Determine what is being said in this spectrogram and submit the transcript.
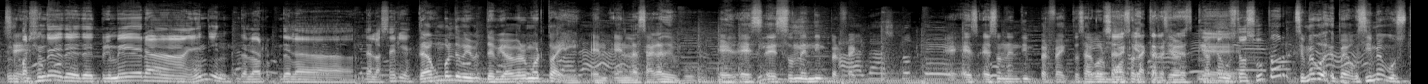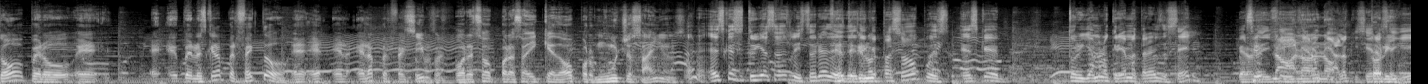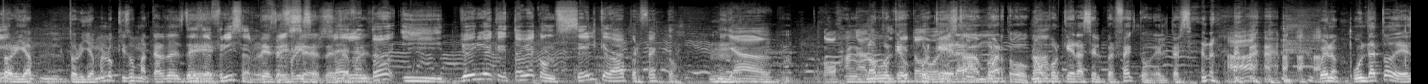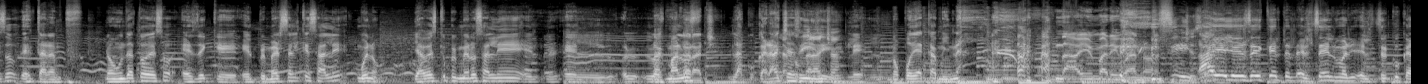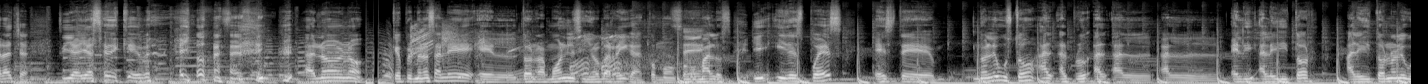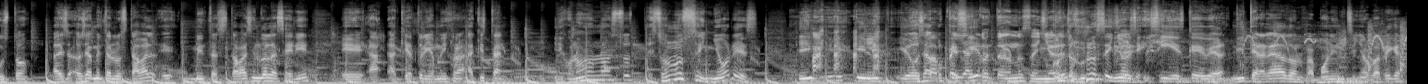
En comparación de, de- del primer ah, ending de la, de, la, de la serie. Dragon Ball debió, debió haber muerto ahí, en, en la saga de Buu. Es, es- es un ending perfecto. Es, es un ending perfecto, es algo O sea, hermoso la canción. ¿No te gustó súper? Sí me, pero sí me gustó, pero, eh, eh, eh, pero es que era perfecto. Era, era perfecto. Sí, ¿no? pues por eso, por eso ahí quedó por muchos años. Bueno, es que si tú ya sabes la historia de, de- que de no- qué pasó, pues es que Toriyama lo quería matar desde Cell. Pero Sí, le dije, dijeron que ya lo quisiera Tori- seguir. Toriyama, Toriyama lo quiso matar desde... Desde Freezer. Desde Freezer. Freezer. Se desde adelantó Freezer. y yo diría que todavía con Cell quedaba perfecto. Y ya Gohan No, adulto porque, y todo porque. Estaba era muerto. No, porque eras el perfecto, el tercero. Ah. bueno, un dato de eso, de Taran- no, un dato de eso es de que el primer cel que sale, bueno, ya ves que primero sale el, el- el- los La malos, cucaracha. la cucaracha, La sí, cucaracha. sí, le- no podía caminar. Andaba bien marihuano. sí, ay, ay, yo sé que el, mari- el cel cucaracha, sí, ya, ya sé de qué. yo- ah, no, no, no, que primero sale el Don Ramón y el señor Barriga como, como malos y, y después, este, no le gustó al, al, al, al- al- el- al editor. Al editor no le gustó. O sea, mientras lo estaba, eh, mientras estaba haciendo la serie, eh, aquí a Toriyama me dijo, aquí están. Y dijo, no, no, no, estos son unos señores. Y, y- y- y, o sea, porque sí, contra unos señores. Contra unos señores. Sí. Sí, es que era- literal era Don Ramón y el señor Barriga.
